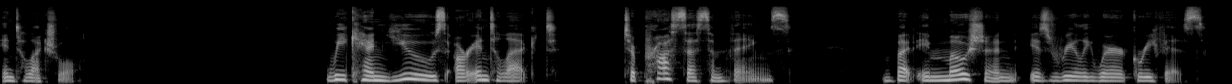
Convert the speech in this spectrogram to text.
intellectual. We can use our intellect to process some things, but emotion is really where grief is.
